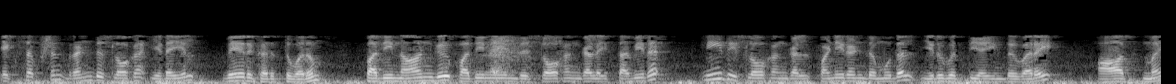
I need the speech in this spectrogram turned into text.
எக்ஸப்ஷன் ரெண்டு ஸ்லோகம் இடையில் வேறு கருத்து வரும். பதினான்கு பதினைந்து ஸ்லோகங்களை தவிர மீதி ஸ்லோகங்கள் பனிரெண்டு முதல் இருபத்தி ஐந்து வரை ஆத்ம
